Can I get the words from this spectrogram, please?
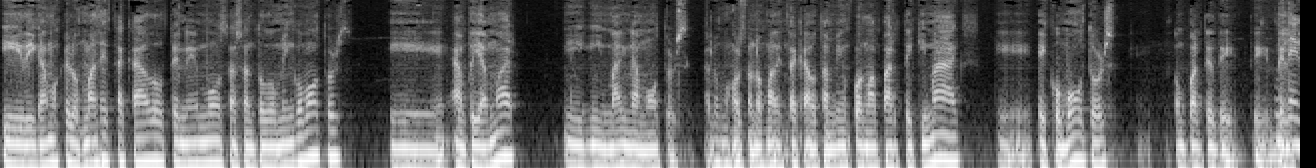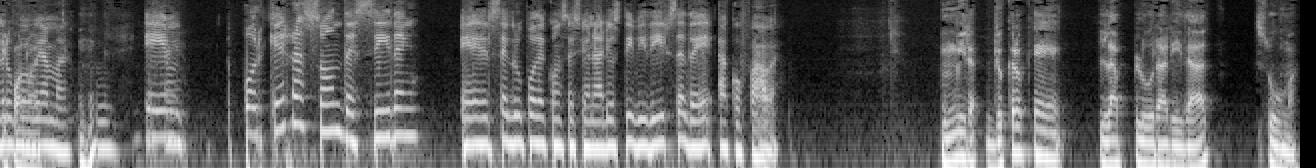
Y digamos que los más destacados tenemos a Santo Domingo Motors, eh, Ampliamar y, y, Magna Motors. A lo mejor son los más destacados. También forma parte Equimax, eh, Eco Motors, son parte de, de, del equipo grupo de Amar. Uh -huh. eh, ¿Por qué razón deciden ese grupo de concesionarios dividirse de Acofaba? Mira, yo creo que la pluralidad suma.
